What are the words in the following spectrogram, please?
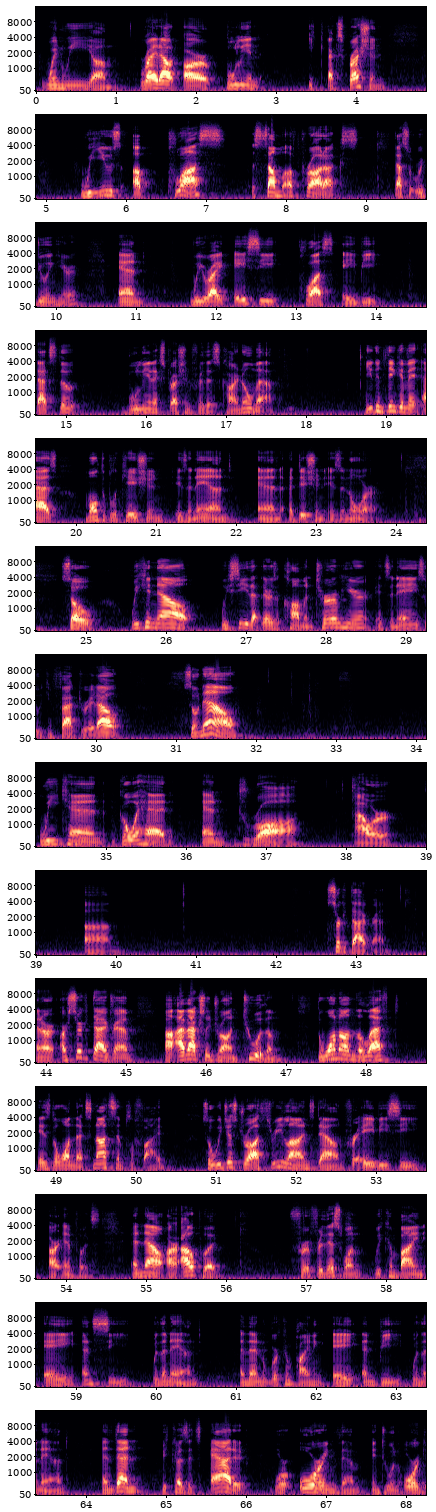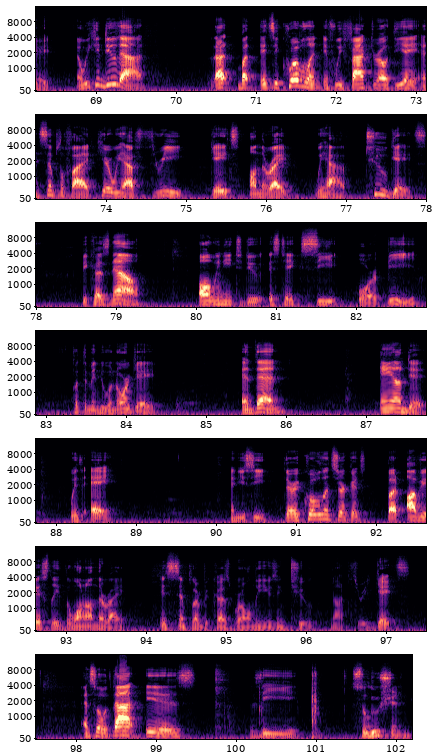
when we um, write out our Boolean expression, we use a plus, a sum of products. That's what we're doing here. And we write AC plus AB. That's the Boolean expression for this Karnaugh map. You can think of it as multiplication is an AND and addition is an OR. So we can now, we see that there's a common term here. It's an A, so we can factor it out. So now we can go ahead and draw our um, circuit diagram. And our, our circuit diagram Uh, I've actually drawn two of them. The one on the left is the one that's not simplified. So we just draw three lines down for A, B, C, our inputs. And now our output, for, for this one, we combine A and C with an AND. And then we're combining A and B with an AND. And then, because it's added, we're ORing them into an OR gate. And we can do that, that, but it's equivalent if we factor out the A and simplify it. Here we have three gates. On the right, we have two gates. Because now, all we need to do is take C or B, put them into an OR gate, and then AND it with A. And you see, they're equivalent circuits, but obviously the one on the right is simpler because we're only using two, not three gates. And so that is the solution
